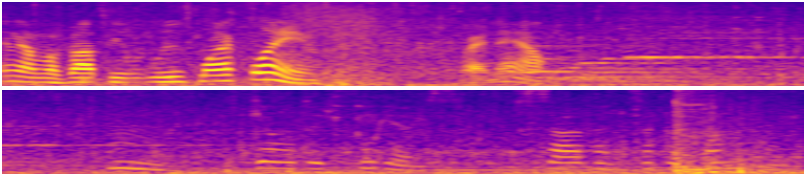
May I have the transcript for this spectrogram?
And I'm about to lose my flame. Right now. Hmm. Gilded figures. Servants of the Sun Queen.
